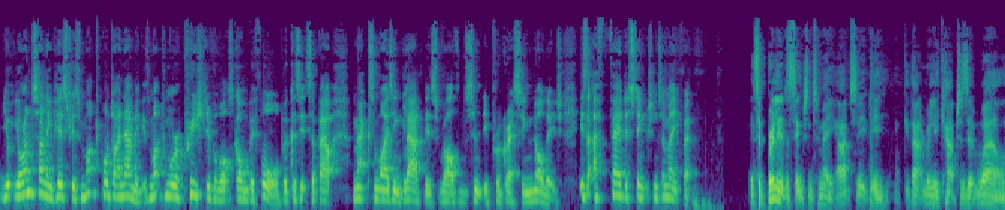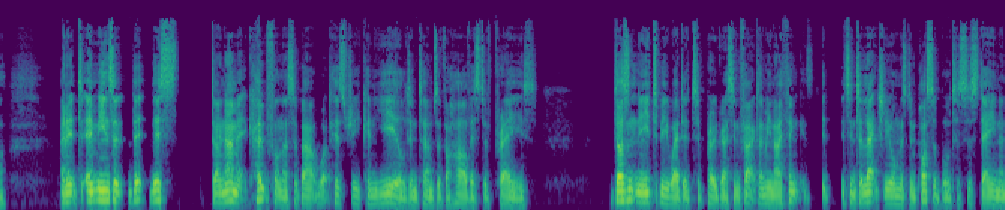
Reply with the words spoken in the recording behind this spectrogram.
Your, your, understanding of history is much more dynamic. It's much more appreciative of what's gone before because it's about maximizing gladness rather than simply progressing knowledge. Is that a fair distinction to make, Ben? It's a brilliant distinction to make. Absolutely, that really captures it well, and it it means that th- this dynamic hopefulness about what history can yield in terms of a harvest of praise doesn't need to be wedded to progress. In fact, I mean, I think it's, it, it's intellectually almost impossible to sustain a,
